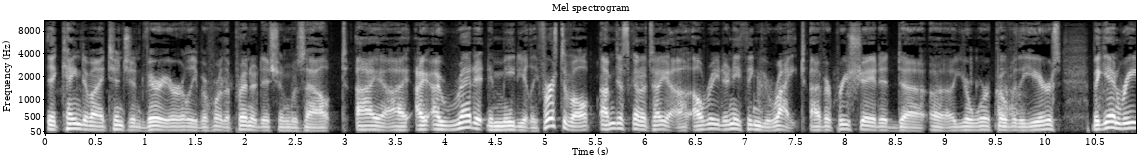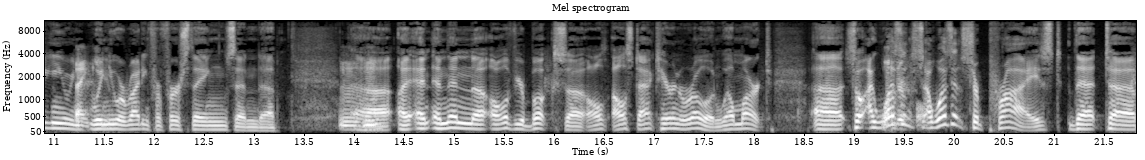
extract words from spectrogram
it came to my attention very early before the print edition was out, I I, I read it immediately. First of all, I'm just going to tell you, I'll read anything you write. I've appreciated uh, uh, your work over the years. Began reading you when, you. when you were writing for First Things and. Uh, Mm-hmm. Uh, and and then uh, all of your books, uh, all all stacked here in a row and well marked. Uh, so I wasn't Wonderful. I wasn't surprised that uh,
